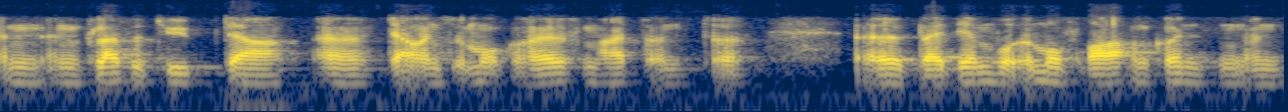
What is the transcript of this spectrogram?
ein, ein klasse Typ, der, äh, der uns immer geholfen hat und äh, äh, bei dem wir immer fragen konnten und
